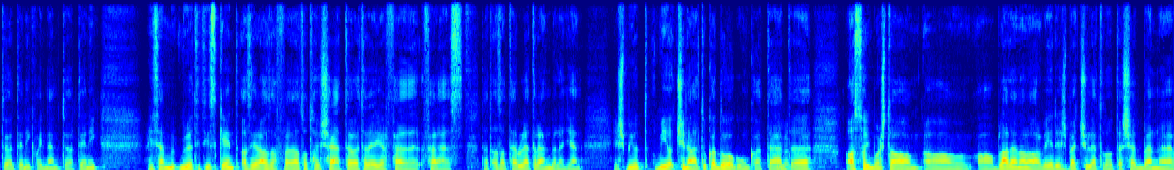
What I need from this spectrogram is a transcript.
történik, vagy nem történik hiszen műveleti tisztként azért az a feladat, hogy saját területedért felelsz. Tehát az a terület rendben legyen. És mi mi csináltuk a dolgunkat. Tehát uh-huh az, hogy most a, a, a Blood and Honor vér és becsület adott esetben eh,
